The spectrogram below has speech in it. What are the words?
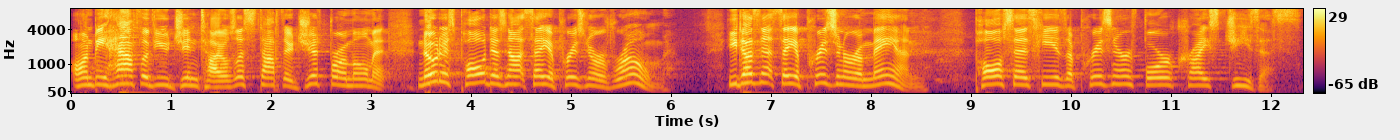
on behalf of you Gentiles. Let's stop there just for a moment. Notice Paul does not say a prisoner of Rome, he does not say a prisoner of man. Paul says he is a prisoner for Christ Jesus.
